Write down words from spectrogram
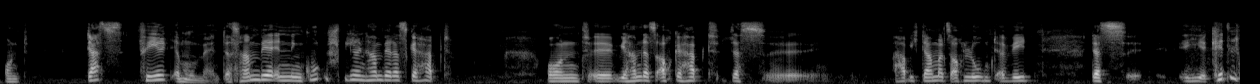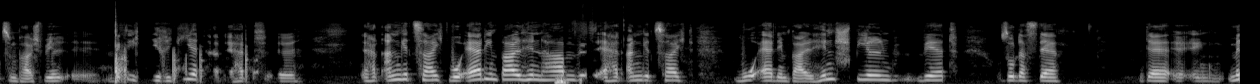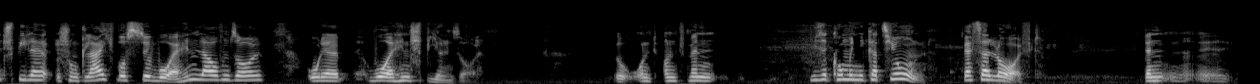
Und das fehlt im Moment. Das haben wir in den guten Spielen haben wir das gehabt. Und äh, wir haben das auch gehabt, das äh, habe ich damals auch lobend erwähnt, dass äh, hier Kittel zum Beispiel äh, wirklich dirigiert hat. Er hat, äh, er hat angezeigt, wo er den Ball hinhaben will. Er hat angezeigt, wo er den Ball hinspielen wird, so dass der der äh, Mitspieler schon gleich wusste, wo er hinlaufen soll oder wo er hinspielen soll. So, und, und wenn diese Kommunikation besser läuft, dann äh,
